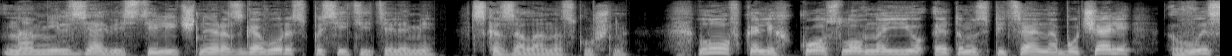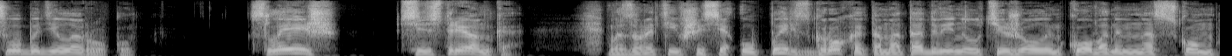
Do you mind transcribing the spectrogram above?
Нам нельзя вести личные разговоры с посетителями, сказала она скучно. Ловко, легко, словно ее этому специально обучали, высвободила руку. «Слышь, сестренка!» Возвратившийся упырь с грохотом отодвинул тяжелым кованым носком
